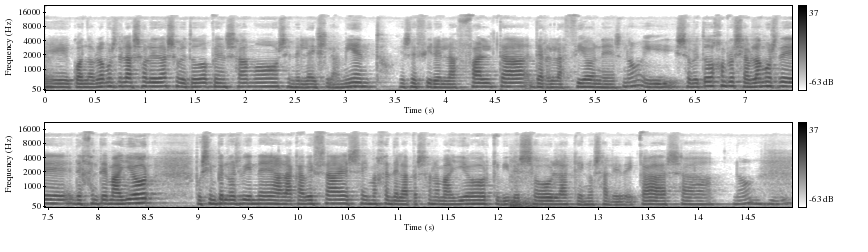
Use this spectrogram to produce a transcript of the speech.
eh, cuando hablamos de la soledad, sobre todo pensamos en el aislamiento, es decir, en la falta de relaciones, ¿no? Y sobre todo, por ejemplo, si hablamos de, de, gente mayor, pues siempre nos viene a la cabeza esa imagen de la persona mayor que vive sola, que no sale de casa, ¿no? Uh -huh.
